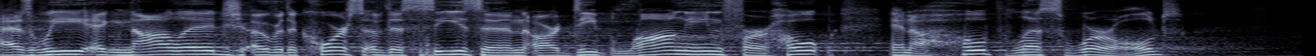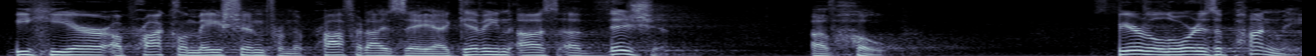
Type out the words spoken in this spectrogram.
As we acknowledge over the course of this season our deep longing for hope in a hopeless world, we hear a proclamation from the prophet Isaiah giving us a vision of hope. The Spirit of the Lord is upon me.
